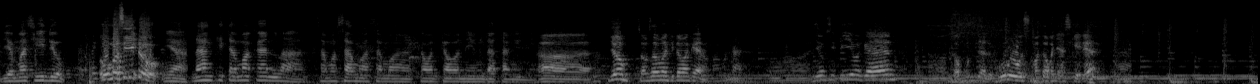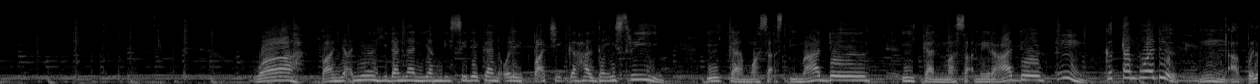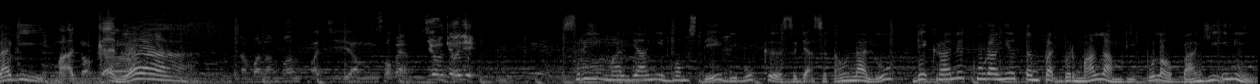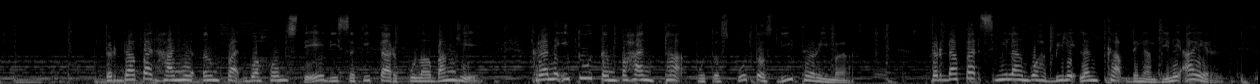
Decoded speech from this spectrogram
Dia masih hidup. Oh, masih hidup? Ya, dan kita makan lah sama-sama sama kawan-kawan yang datang ini. Ha, jom sama-sama kita makan. Ha, jom Siti makan. Ha, kamu dah kurus, makan banyak sikit ya. Wah, banyaknya hidangan yang disediakan oleh Pakcik Gahal dan isteri. Ikan masak steam ada, ikan masak merah ada, hmm, ketam pun ada. Hmm, apa lagi? Makanlah. Lambang-lambang pakcik yang sok kan. Cium sikit pakcik. Sri Maliangin Homestay dibuka sejak setahun lalu dek kerana kurangnya tempat bermalam di Pulau Banggi ini. Terdapat hanya empat buah homestay di sekitar Pulau Banggi. Kerana itu tempahan tak putus-putus diterima. Terdapat sembilan buah bilik lengkap dengan bilik air.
